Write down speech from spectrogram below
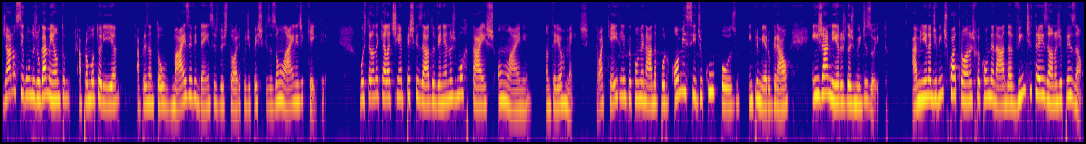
Já no segundo julgamento, a promotoria apresentou mais evidências do histórico de pesquisas online de Caitlyn, mostrando que ela tinha pesquisado venenos mortais online anteriormente. Então, a Caitlyn foi condenada por homicídio culposo em primeiro grau em janeiro de 2018. A menina de 24 anos foi condenada a 23 anos de prisão.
